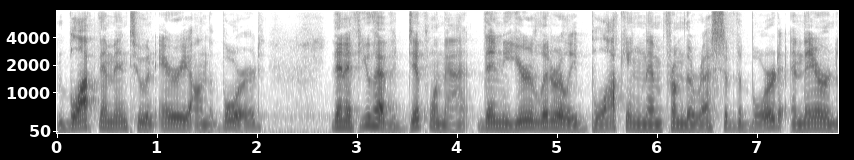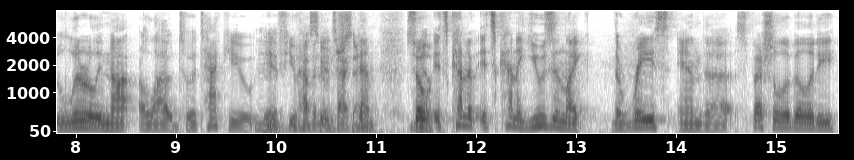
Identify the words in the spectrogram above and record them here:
block them into an area on the board then if you have diplomat then you're literally blocking them from the rest of the board and they are literally not allowed to attack you hmm, if you haven't see what you're attacked them so Yeah. it's kind of it's kind of using like the race and the special ability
